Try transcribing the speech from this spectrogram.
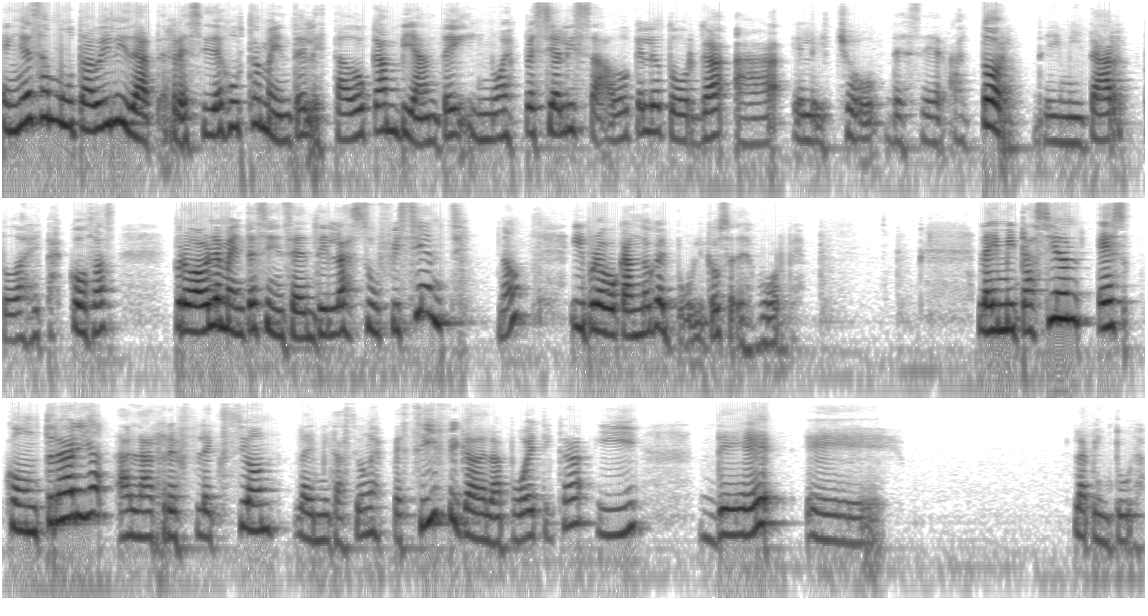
En esa mutabilidad reside justamente el estado cambiante y no especializado que le otorga a el hecho de ser actor, de imitar todas estas cosas, probablemente sin sentirlas suficiente. Y provocando que el público se desborde. La imitación es contraria a la reflexión, la imitación específica de la poética y de eh, la pintura.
